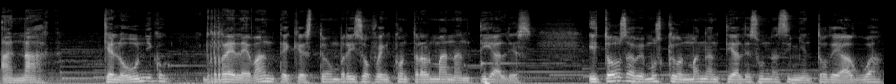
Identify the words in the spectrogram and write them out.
Anak, que lo único relevante que este hombre hizo fue encontrar manantiales y todos sabemos que un manantial es un nacimiento de agua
